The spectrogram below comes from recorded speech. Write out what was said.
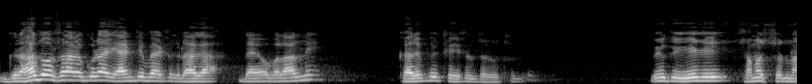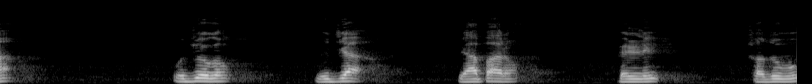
గ్రహ దోషాలకు కూడా యాంటీబయాటిక్ లాగా దైవబలాల్ని కలిపి చేయటం జరుగుతుంది. మీకు ఏది సమస్య ఉన్నా ఉద్యోగం విద్య వ్యాపారం పెళ్ళి చదువు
